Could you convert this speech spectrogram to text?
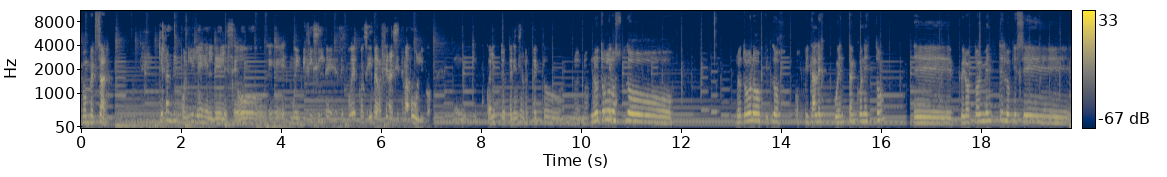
conversar. ¿Qué tan disponible es el DLCO? Es, muy difícil de, poder conseguir, me refiero al sistema público. Eh, ¿Cuál es tu experiencia al respecto? No, todos los, no todos los hospitales cuentan con esto eh, pero actualmente lo que, se,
